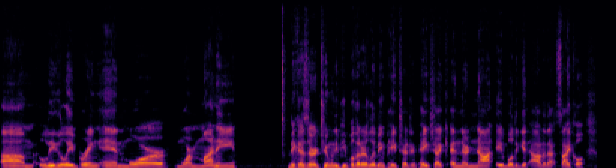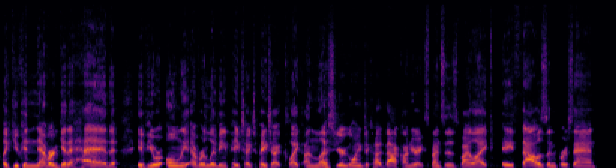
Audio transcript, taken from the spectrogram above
Um, legally bring in more more money because there are too many people that are living paycheck to paycheck and they're not able to get out of that cycle. Like you can never get ahead if you're only ever living paycheck to paycheck. Like unless you're going to cut back on your expenses by like a thousand percent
